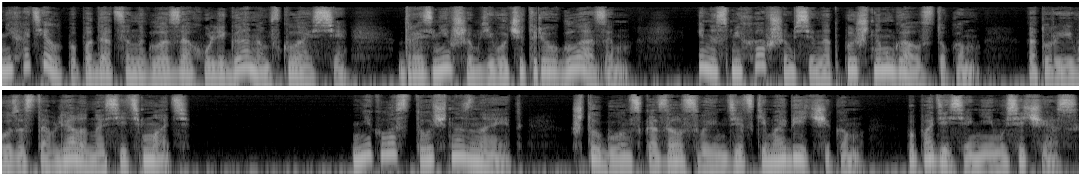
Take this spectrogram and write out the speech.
Не хотел попадаться на глаза хулиганам в классе, дразнившим его четырехглазым и насмехавшимся над пышным галстуком, который его заставляла носить мать. Николас точно знает, что бы он сказал своим детским обидчикам, попадись они ему сейчас.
